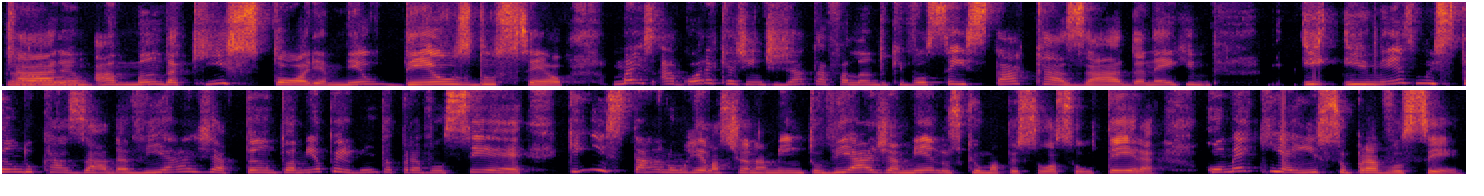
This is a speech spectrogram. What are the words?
Cara, Então, Amanda, que história, meu Deus do céu. Mas agora que a gente já tá falando que você está casada, né? que- e, e mesmo estando casada, viaja tanto, a minha pergunta pra você é: quem está num relacionamento viaja menos que uma pessoa solteira? Como é que é isso pra você?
